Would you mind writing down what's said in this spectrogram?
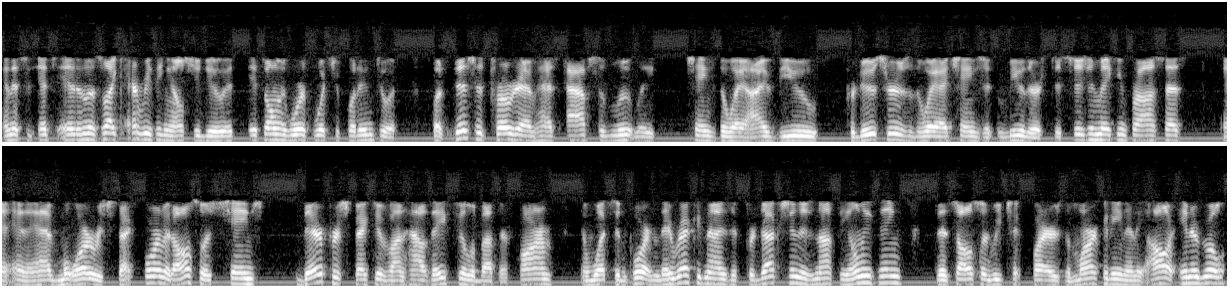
and it's it's and it's like everything else you do. It, it's only worth what you put into it. But this program has absolutely changed the way I view producers, the way I change view their decision making process and, and have more respect for them. It also has changed their perspective on how they feel about their farm and what's important. They recognize that production is not the only thing that's also requires the marketing and they all are integral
